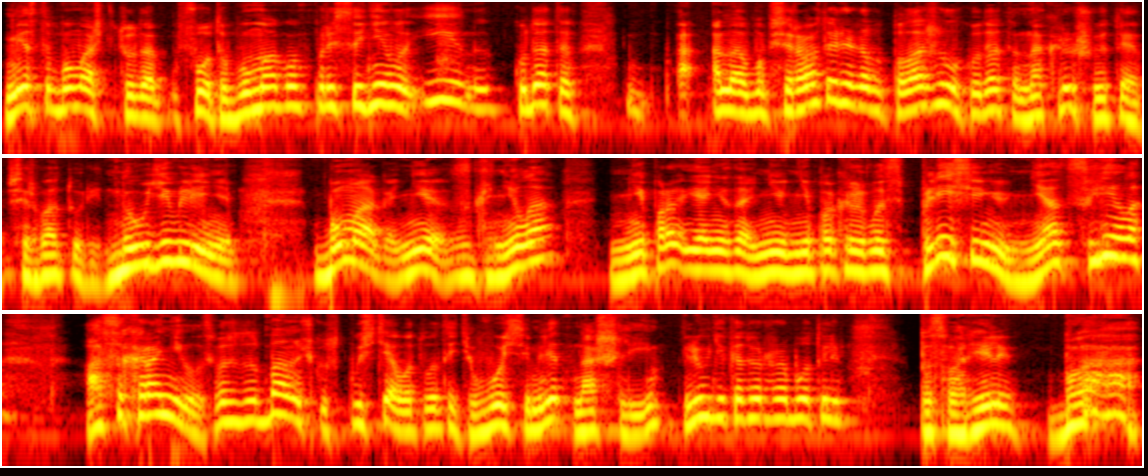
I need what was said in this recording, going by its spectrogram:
Вместо бумажки туда фотобумагу присоединила, и куда-то, а, она в обсерватории положила куда-то на крышу этой обсерватории. На удивление, бумага не сгнила, не, я не знаю, не, не покрылась плесенью, не отсырела, а сохранилось. Вот эту баночку спустя вот, вот эти 8 лет нашли люди, которые работали, посмотрели, ба,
